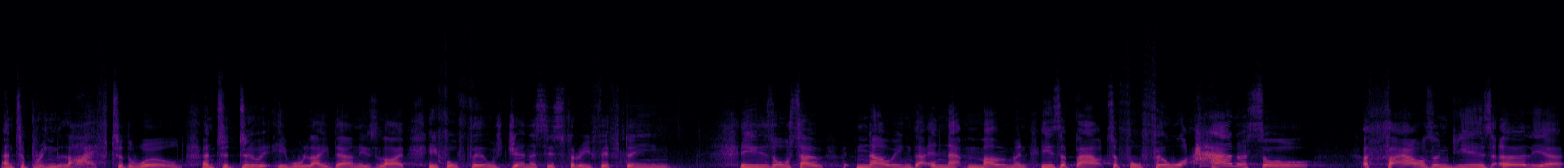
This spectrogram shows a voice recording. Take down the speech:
and to bring life to the world. And to do it he will lay down his life. He fulfills genesis 3:15 he is also knowing that in that moment he is about to fulfill what hannah saw a thousand years earlier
